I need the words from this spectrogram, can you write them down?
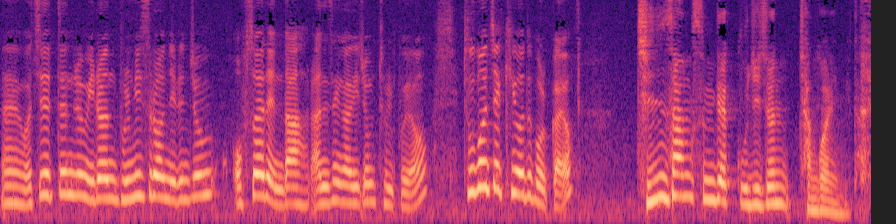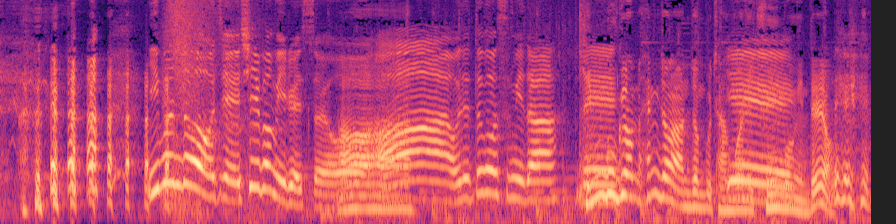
네. 에, 어찌됐든 좀 이런 불미스러운 일은 좀 없어야 된다라는 생각이 좀 들고요. 두 번째 키워드 볼까요? 진상 승객 꾸짖은 장관입니다. 이분도 어제 실범 1위 했어요. 아, 아. 어제 뜨거웠습니다. 네. 김부겸 행정안전부 장관이 예. 주인공인데요. 네.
